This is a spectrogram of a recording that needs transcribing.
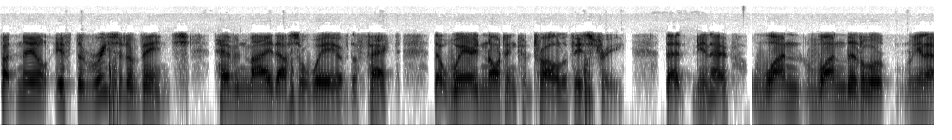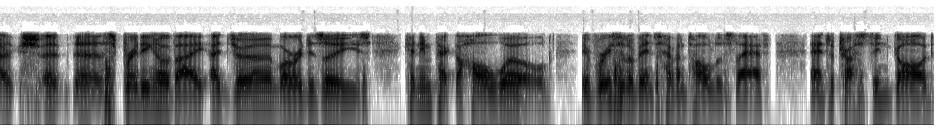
But Neil, if the recent events haven't made us aware of the fact that we're not in control of history, that you know one one little you know uh, uh, spreading of a, a germ or a disease can impact the whole world. If recent events haven't told us that, and to trust in God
